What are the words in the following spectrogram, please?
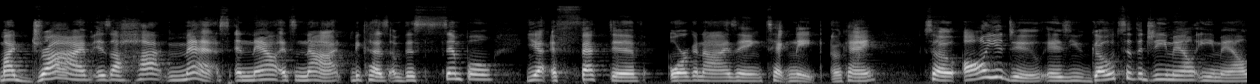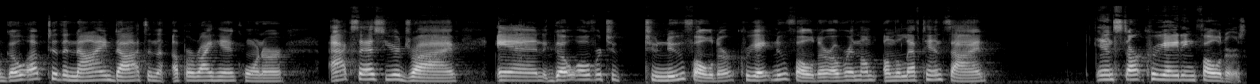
My drive is a hot mess. And now it's not because of this simple yet effective organizing technique. Okay. So all you do is you go to the Gmail email, go up to the nine dots in the upper right hand corner, access your drive, and go over to to new folder, create new folder over in the, on the left hand side, and start creating folders.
